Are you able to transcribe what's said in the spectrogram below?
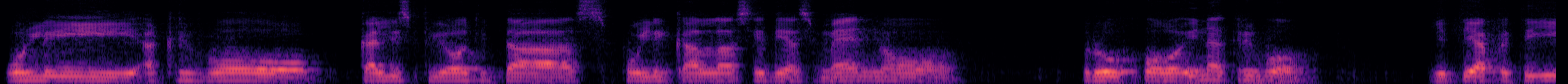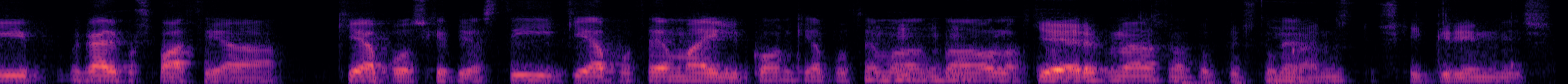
πολύ ακριβό, καλής ποιότητας, πολύ καλά σχεδιασμένο ρούχο είναι ακριβό. Γιατί απαιτεί μεγάλη προσπάθεια και από σχεδιαστή και από θέμα υλικών και από θέματα όλα αυτά. Και έρευνας, να το πεις το Ναι. κάνεις, το συγκρίνεις.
